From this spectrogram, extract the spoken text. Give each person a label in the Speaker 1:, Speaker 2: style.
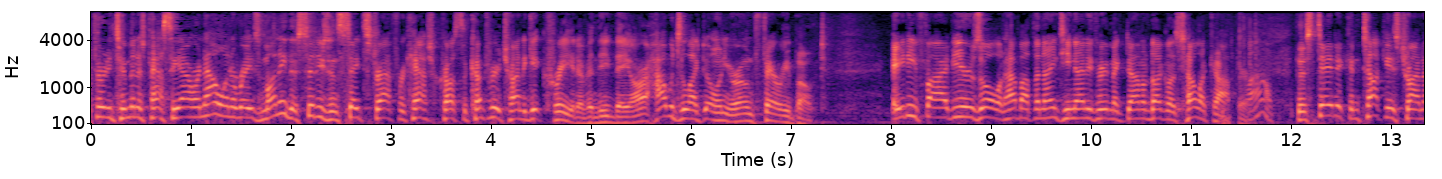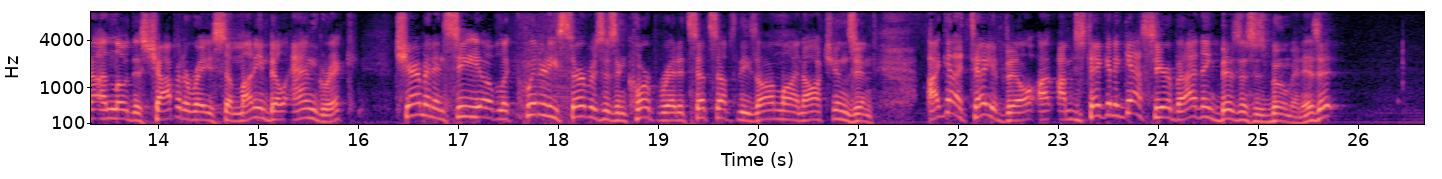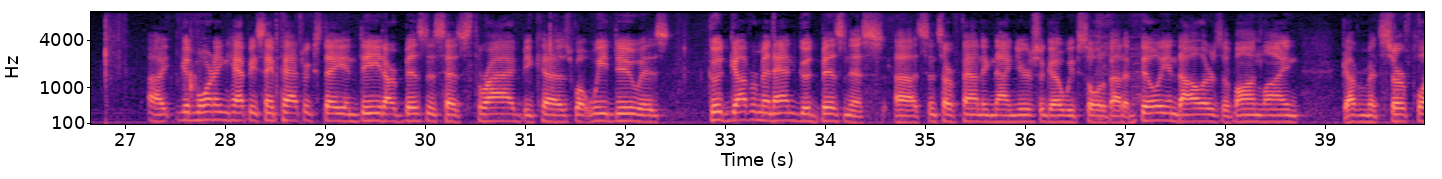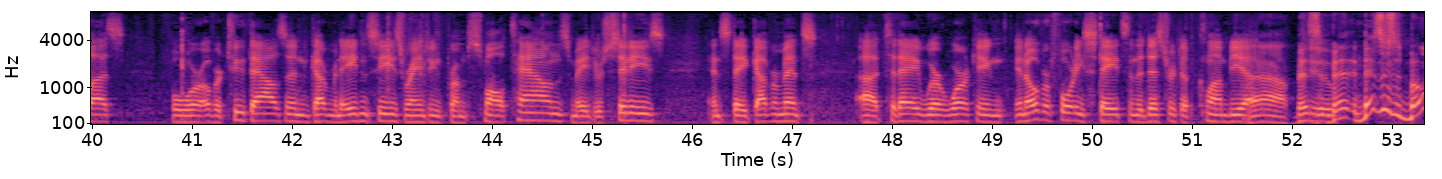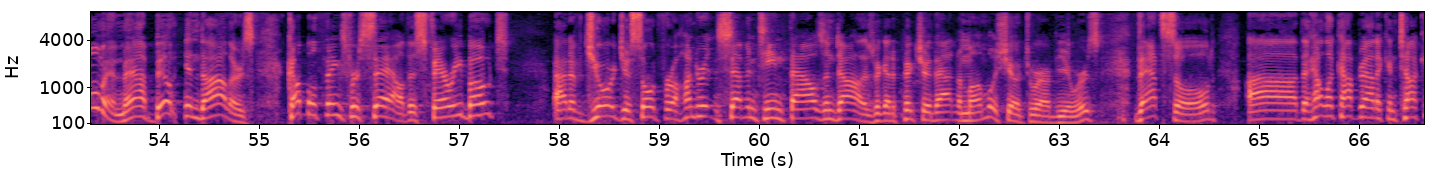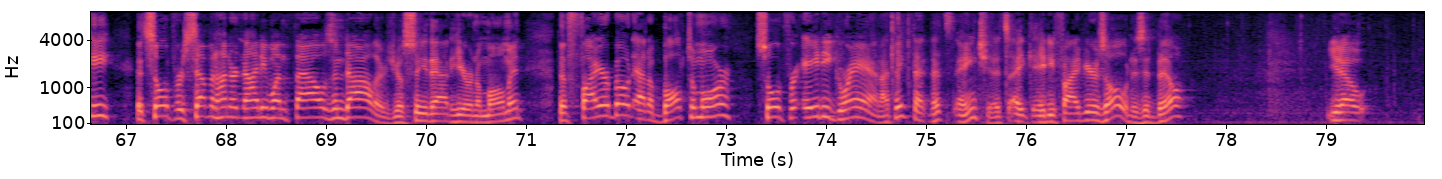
Speaker 1: 32 minutes past the hour now. Want to raise money? The cities and states strapped for cash across the country are trying to get creative. Indeed, they are. How would you like to own your own ferry boat? 85 years old. How about the 1993 McDonnell Douglas helicopter?
Speaker 2: Wow.
Speaker 1: The state of Kentucky is trying to unload this chopper to raise some money. And Bill Angrick, chairman and CEO of Liquidity Services Incorporated, sets up these online auctions. And I got to tell you, Bill, I- I'm just taking a guess here, but I think business is booming. Is it?
Speaker 3: Uh, Good morning. Happy St. Patrick's Day. Indeed, our business has thrived because what we do is good government and good business. Uh, Since our founding nine years ago, we've sold about a billion dollars of online government surplus for over 2,000 government agencies ranging from small towns, major cities, and state governments. Uh, Today, we're working in over 40 states in the District of Columbia.
Speaker 1: Wow, business,
Speaker 3: to-
Speaker 1: business is booming, man. A billion dollars. Couple things for sale. This ferry boat out of Georgia sold for $117,000. We got a picture of that in a moment. We'll show it to our viewers. That sold. Uh, the helicopter out of Kentucky, it sold for $791,000. You'll see that here in a moment. The fireboat out of Baltimore sold for 80 grand. I think that that's ancient. It's like 85 years old. Is it, Bill?
Speaker 3: You know,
